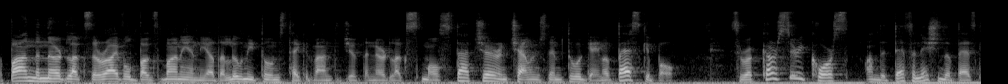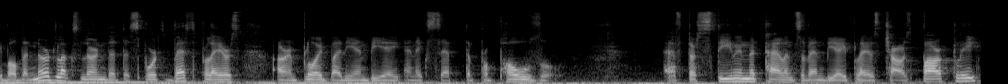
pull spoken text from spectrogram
Upon the Nerdluck's arrival, Bugs Bunny and the other Looney Tunes take advantage of the Nerdluck's small stature and challenge them to a game of basketball. Through a cursory course on the definition of basketball, the Nerdlucks learn that the sport's best players are employed by the NBA and accept the proposal. After stealing the talents of NBA players Charles Barkley,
